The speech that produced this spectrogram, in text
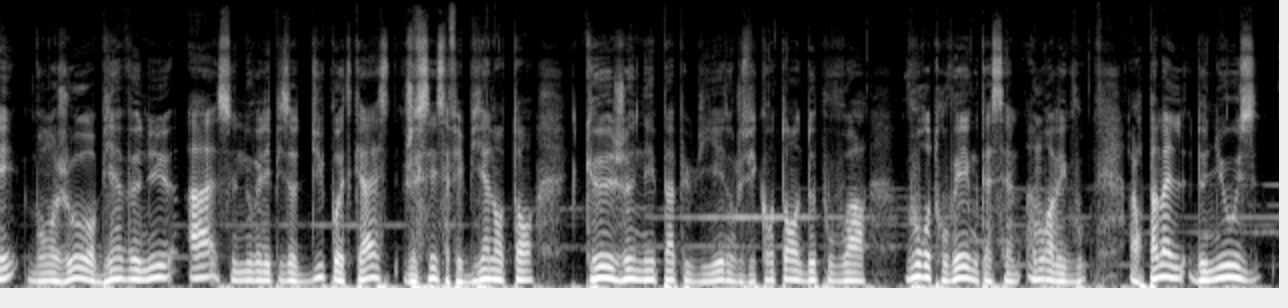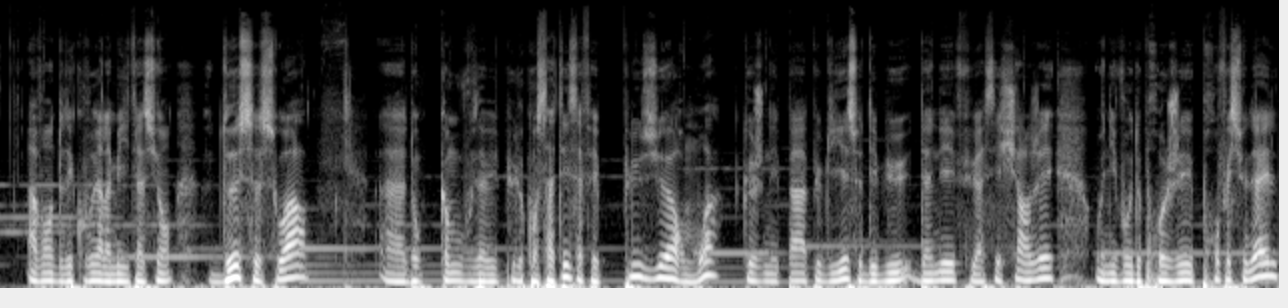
et bonjour, bienvenue à ce nouvel épisode du podcast. Je sais, ça fait bien longtemps que je n'ai pas publié, donc je suis content de pouvoir vous retrouver, Moutassem, amour avec vous. Alors pas mal de news avant de découvrir la méditation de ce soir. Euh, donc comme vous avez pu le constater, ça fait plusieurs mois que je n'ai pas publié. Ce début d'année fut assez chargé au niveau de projets professionnels,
